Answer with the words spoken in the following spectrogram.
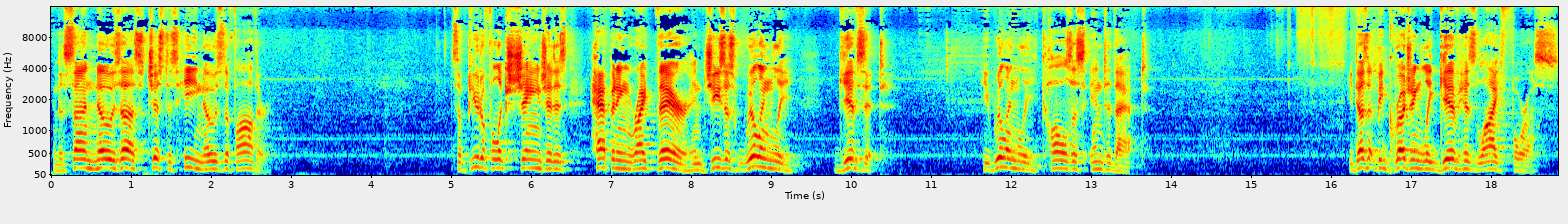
And the Son knows us just as He knows the Father. It's a beautiful exchange that is happening right there, and Jesus willingly gives it. He willingly calls us into that. He doesn't begrudgingly give his life for us.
